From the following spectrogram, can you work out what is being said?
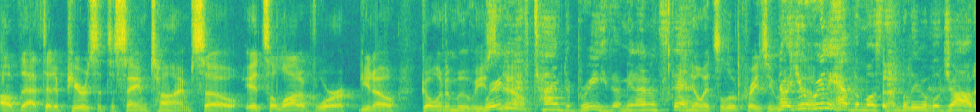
of that that appears at the same time. So it's a lot of work, you know, going to movies Where do you have time to breathe? I mean, I don't understand. I know it's a little crazy No, right you now. really have the most unbelievable job.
